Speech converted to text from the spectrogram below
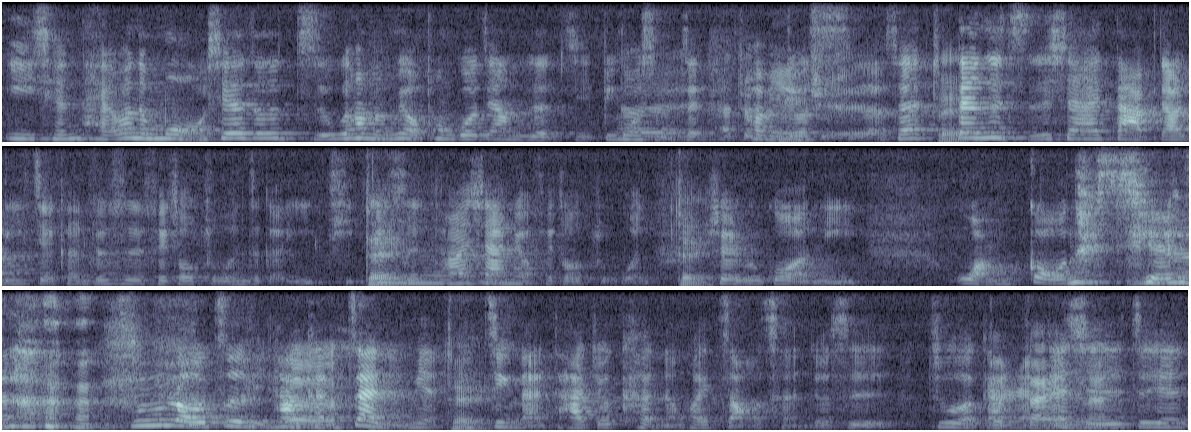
以前台湾的某些都是植物，他们没有碰过这样子的疾病或什么这，他们就死了。所以，但是只是现在大家比较理解，可能就是非洲猪瘟这个议题，就是台湾现在没有非洲猪瘟，对，所以如果你网购那些 猪肉制品，它可能在里面进来，它就可能会造成就是猪的感染。但是这些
